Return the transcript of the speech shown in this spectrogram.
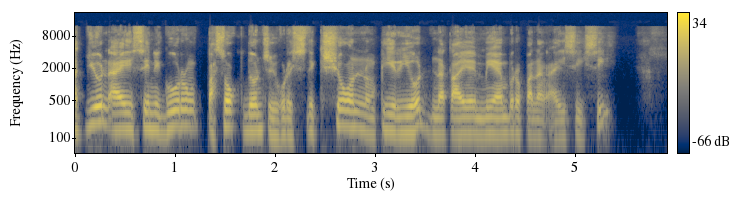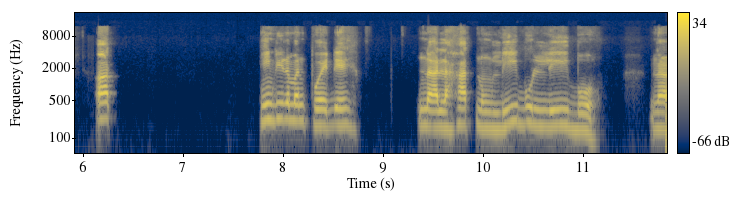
at yun ay sinigurong pasok doon sa jurisdiction ng period na tayo ay miyembro pa ng ICC. At hindi naman pwede na lahat ng libo-libo na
